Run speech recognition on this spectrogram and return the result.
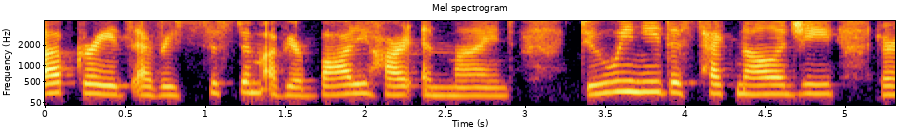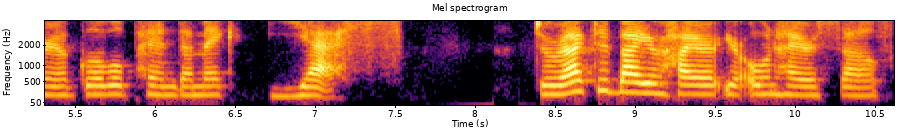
upgrades every system of your body, heart, and mind. Do we need this technology during a global pandemic? Yes. Directed by your higher your own higher self,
